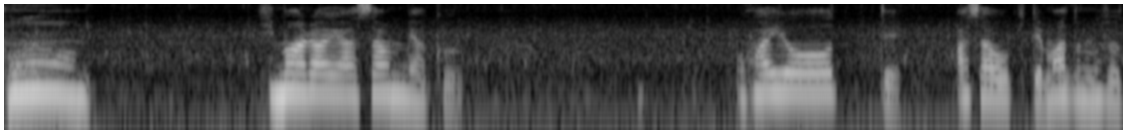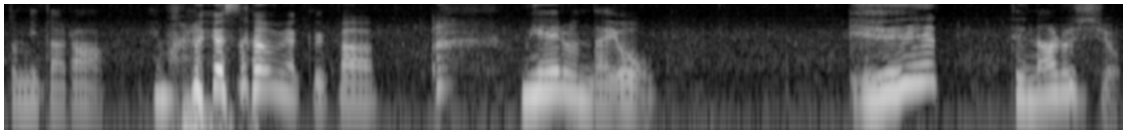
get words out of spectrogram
ボーン！ヒマラヤ山脈「おはよう」って朝起きて窓の外見たらヒマラヤ山脈が 見えるんだよ。えー、ってなるっしょ。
